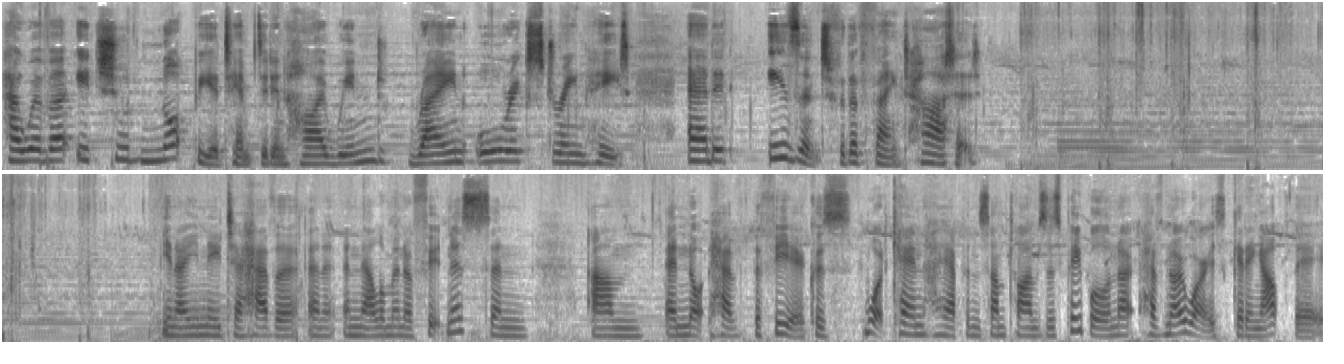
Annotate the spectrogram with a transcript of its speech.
However, it should not be attempted in high wind, rain, or extreme heat, and it isn't for the faint hearted. You know, you need to have a, an, an element of fitness and um, and not have the fear because what can happen sometimes is people no, have no worries getting up there.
